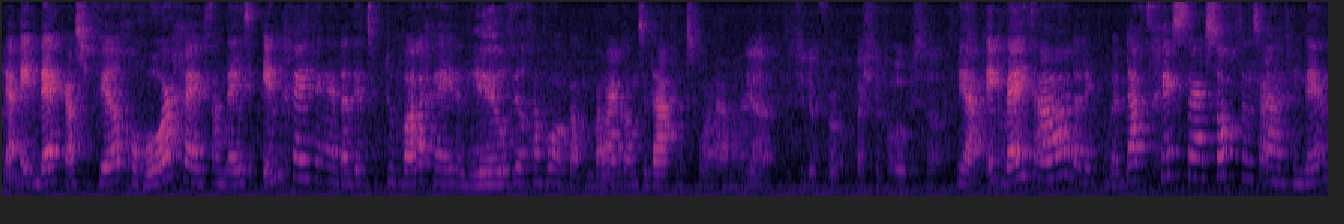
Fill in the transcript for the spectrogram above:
Ja, ik denk als je veel gehoor geeft aan deze ingevingen, dat dit soort toevalligheden heel veel gaan voorkomen. Bij mij komen ze dagelijks voor namelijk. Ja, dat je ervoor, als je ervoor open staat. Ja, ik weet al dat ik dacht gisteren, s ochtends aan een vriendin.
